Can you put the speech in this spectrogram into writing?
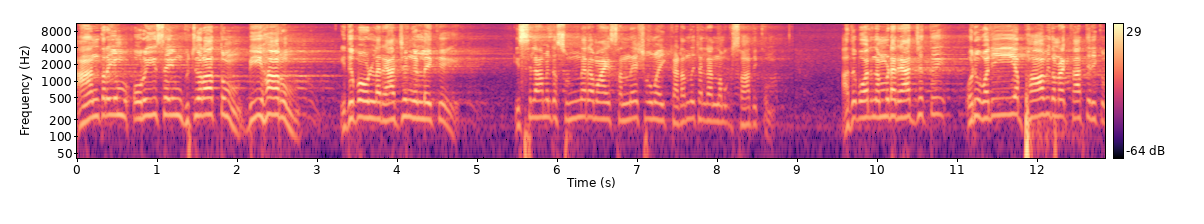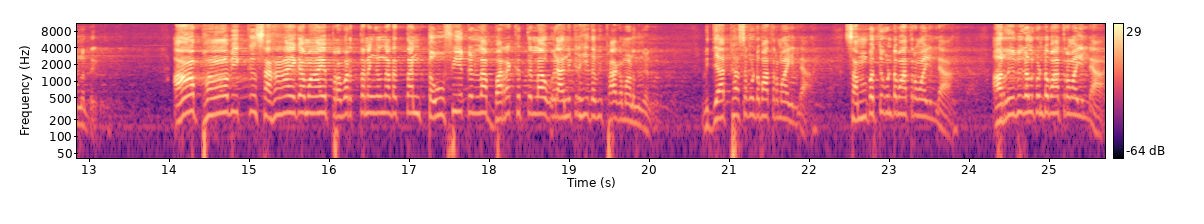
ആന്ധ്രയും ഒറീസയും ഗുജറാത്തും ബീഹാറും ഇതുപോലുള്ള രാജ്യങ്ങളിലേക്ക് ഇസ്ലാമിന്റെ സുന്ദരമായ സന്ദേശവുമായി കടന്നു ചെല്ലാൻ നമുക്ക് സാധിക്കും. അതുപോലെ നമ്മുടെ രാജ്യത്ത് ഒരു വലിയ ഭാവി നമ്മളെ കാത്തിരിക്കുന്നുണ്ട്. ആ ഭാവിക്ക് സഹായകമായ പ്രവർത്തനങ്ങൾ നടത്താൻ തൗഫീഖുള്ള ബറക്കത്തുള്ള ഒരു അനുഗ്രഹീത വിഭാഗമാണ് നിങ്ങൾ. വിദ്യാഭ്യാസം കൊണ്ട് മാത്രമായില്ല സമ്പത്ത് കൊണ്ട് മാത്രമായില്ല അറിവുകൾ കൊണ്ട് മാത്രമായില്ല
